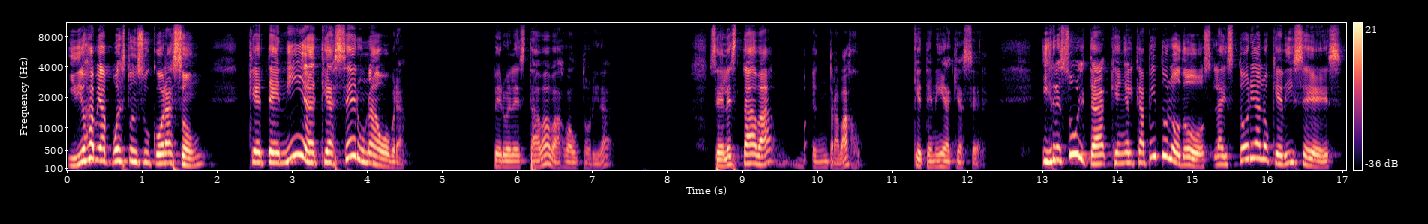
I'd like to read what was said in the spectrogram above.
y Dios había puesto en su corazón que tenía que hacer una obra, pero él estaba bajo autoridad. O sea, él estaba en un trabajo que tenía que hacer. Y resulta que en el capítulo 2, la historia lo que dice es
